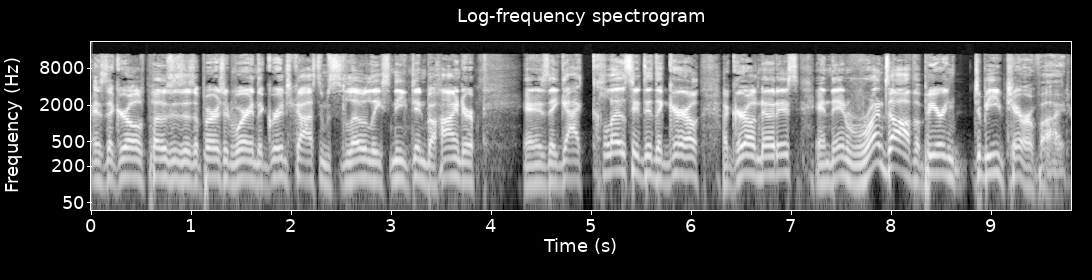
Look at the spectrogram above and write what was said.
As the girl poses as a person wearing the Grinch costume slowly sneaked in behind her. And as they got closer to the girl, a girl noticed and then runs off, appearing to be terrified.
